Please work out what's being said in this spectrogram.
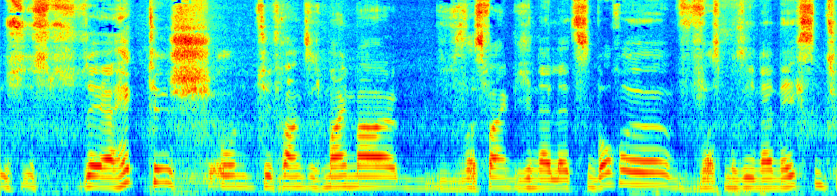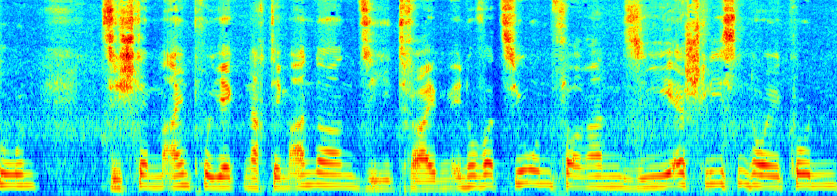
es ist sehr hektisch und Sie fragen sich manchmal, was war eigentlich in der letzten Woche, was muss ich in der nächsten tun? Sie stemmen ein Projekt nach dem anderen, Sie treiben Innovationen voran, Sie erschließen neue Kunden,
